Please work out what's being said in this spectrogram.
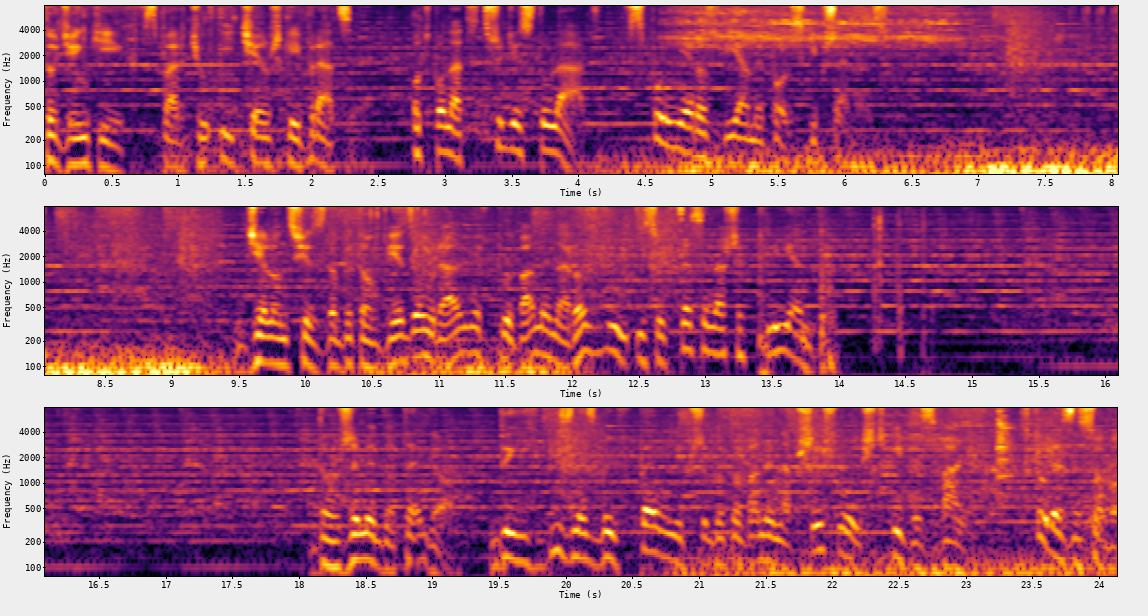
To dzięki ich wsparciu i ciężkiej pracy od ponad 30 lat wspólnie rozwijamy polski przemysł. Dzieląc się zdobytą wiedzą, realnie wpływamy na rozwój i sukcesy naszych klientów. Dążymy do tego, by ich biznes był w pełni przygotowany na przyszłość i wyzwania, które ze sobą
